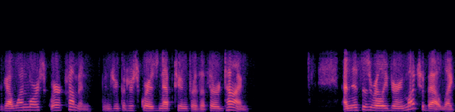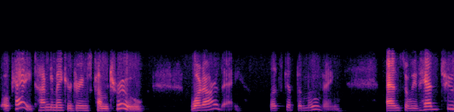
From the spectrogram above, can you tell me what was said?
We got one more square coming when Jupiter squares Neptune for the third time. And this is really very much about like, okay, time to make your dreams come true what are they? Let's get them moving. And so we've had two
